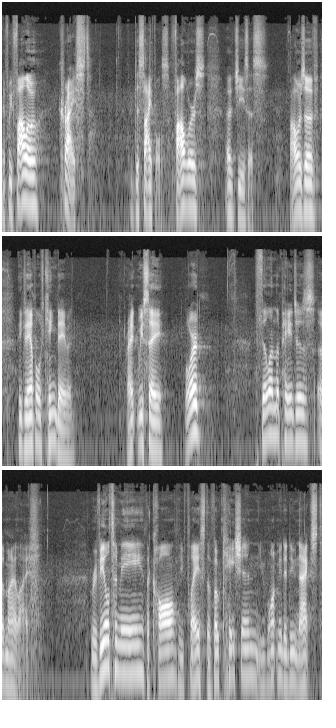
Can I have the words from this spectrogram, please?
If we follow Christ, disciples, followers of Jesus, followers of the example of King David, right? We say, Lord, fill in the pages of my life. Reveal to me the call you've placed, the vocation you want me to do next.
